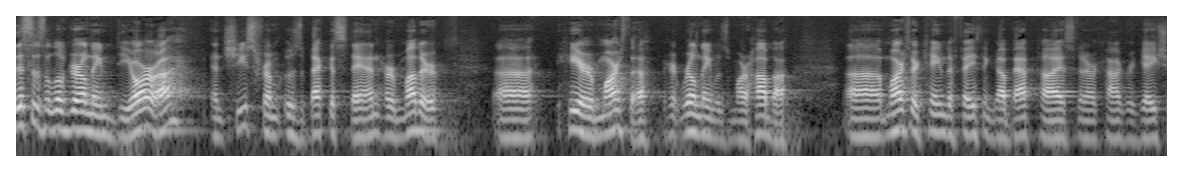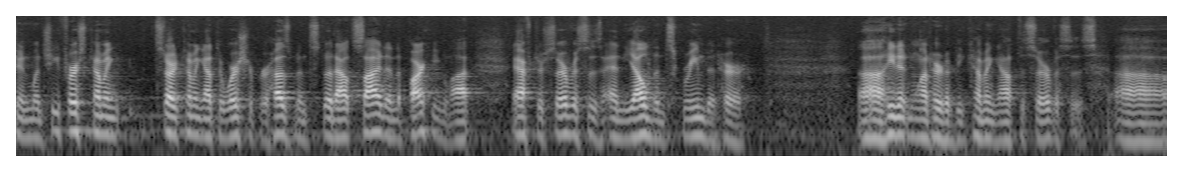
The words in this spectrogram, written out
This is a little girl named Diora, and she's from Uzbekistan. Her mother uh, here, Martha, her real name was Marhaba. Uh, Martha came to faith and got baptized in our congregation. When she first coming, started coming out to worship, her husband stood outside in the parking lot after services and yelled and screamed at her. Uh, he didn't want her to be coming out to services, uh,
